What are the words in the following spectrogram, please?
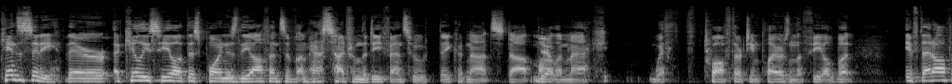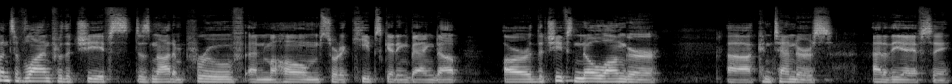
Kansas City, their Achilles heel at this point is the offensive. I mean, aside from the defense, who they could not stop Marlon Mack with 12, 13 players on the field, but if that offensive line for the Chiefs does not improve and Mahomes sort of keeps getting banged up, are the Chiefs no longer uh, contenders out of the AFC?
